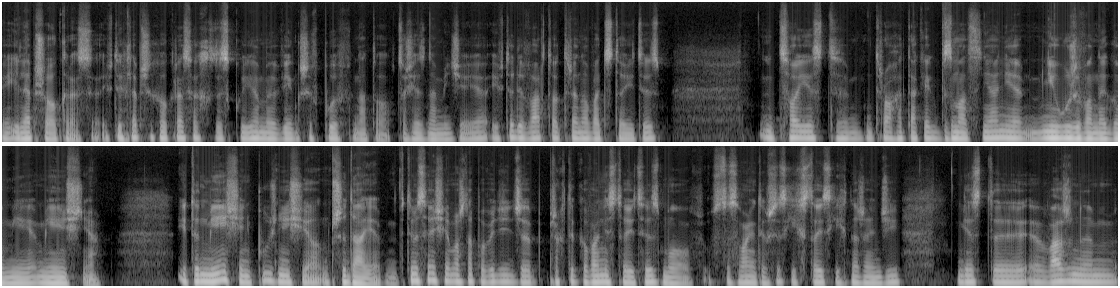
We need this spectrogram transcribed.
i lepsze okresy. I w tych lepszych okresach zyskujemy większy wpływ na to, co się z nami dzieje, i wtedy warto trenować stoicyzm, co jest trochę tak jak wzmacnianie nieużywanego mięśnia i ten mięsień później się przydaje. W tym sensie można powiedzieć, że praktykowanie stoicyzmu, stosowanie tych wszystkich stoickich narzędzi jest y, ważnym,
